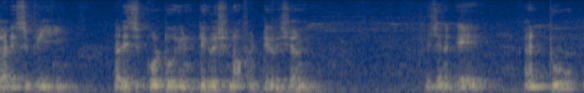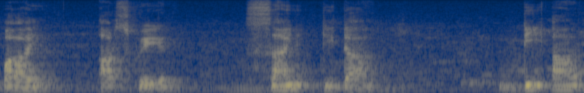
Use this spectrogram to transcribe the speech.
that is v that is equal to integration of integration region a and 2 pi r square sine theta dr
